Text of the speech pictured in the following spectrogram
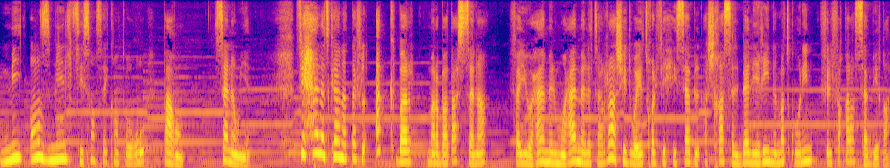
11650 أورو سنويا. في حالة كان الطفل أكبر من 14 سنة فيعامل معاملة الراشد ويدخل في حساب الأشخاص البالغين المذكورين في الفقرة السابقة.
